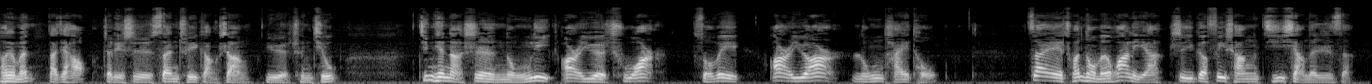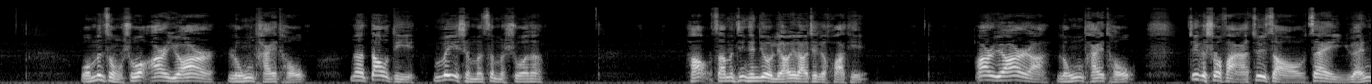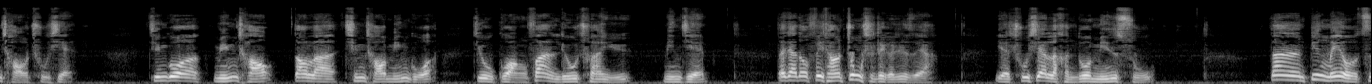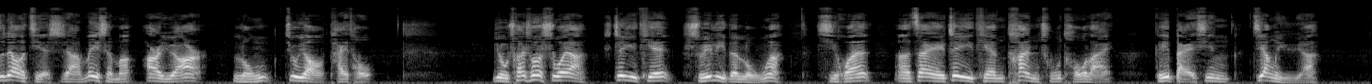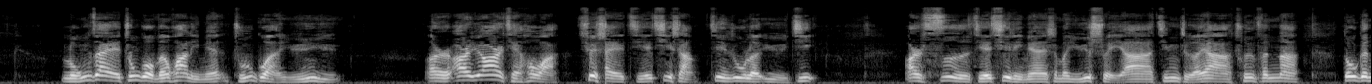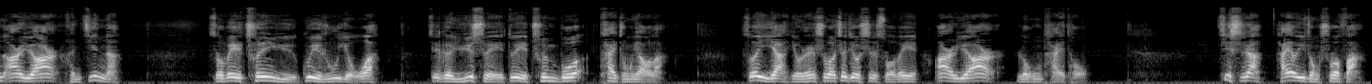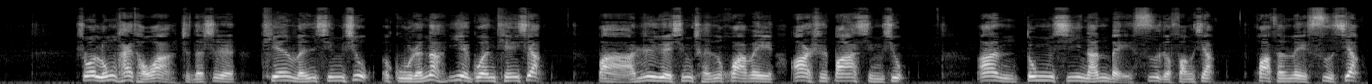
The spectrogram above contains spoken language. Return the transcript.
朋友们，大家好，这里是三锤岗上月春秋。今天呢是农历二月初二，所谓二月二龙抬头，在传统文化里啊是一个非常吉祥的日子。我们总说二月二龙抬头，那到底为什么这么说呢？好，咱们今天就聊一聊这个话题。二月二啊龙抬头，这个说法呀最早在元朝出现。经过明朝，到了清朝、民国，就广泛流传于民间，大家都非常重视这个日子呀，也出现了很多民俗，但并没有资料解释啊，为什么二月二龙就要抬头？有传说说呀，这一天水里的龙啊，喜欢呃在这一天探出头来，给百姓降雨啊。龙在中国文化里面主管云雨。而二月二前后啊，却在节气上进入了雨季。二十四节气里面，什么雨水呀、惊蛰呀、春分呐，都跟二月二很近呢。所谓春雨贵如油啊，这个雨水对春播太重要了。所以呀，有人说这就是所谓二月二龙抬头。其实啊，还有一种说法，说龙抬头啊，指的是天文星宿。古人呢，夜观天象。把日月星辰划为二十八星宿，按东西南北四个方向划分为四象：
